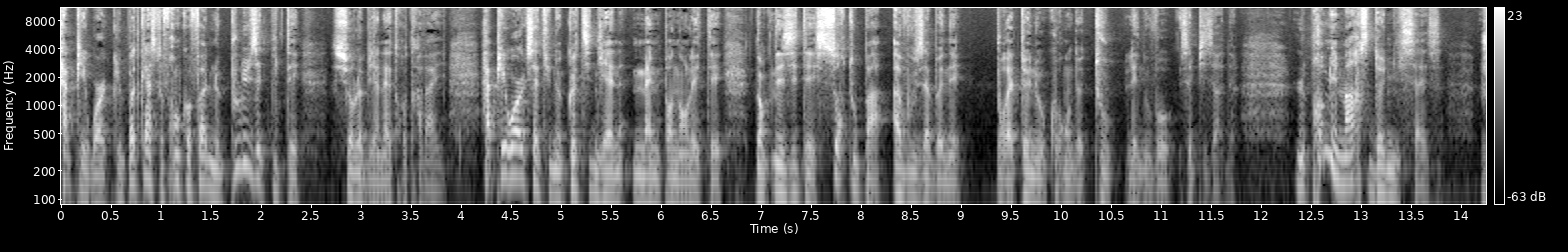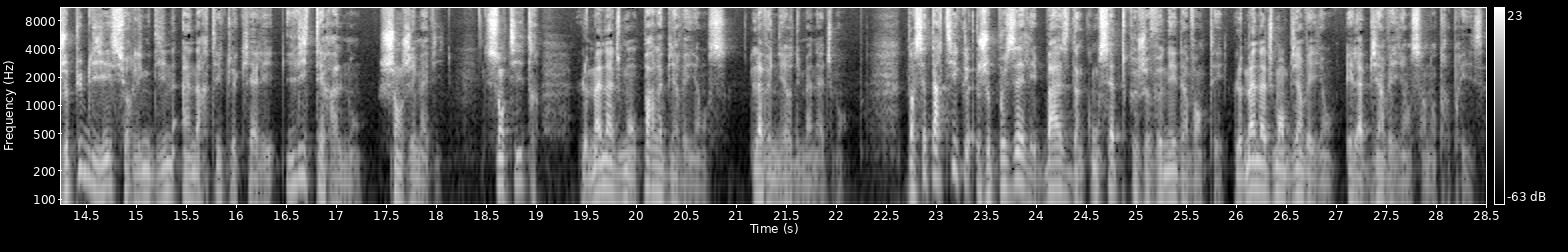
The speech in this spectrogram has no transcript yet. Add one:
Happy Work, le podcast francophone le plus écouté sur le bien-être au travail. Happy Work, c'est une quotidienne même pendant l'été, donc n'hésitez surtout pas à vous abonner pour être tenu au courant de tous les nouveaux épisodes. Le 1er mars 2016, je publiais sur LinkedIn un article qui allait littéralement changer ma vie. Son titre, Le management par la bienveillance l'avenir du management. Dans cet article, je posais les bases d'un concept que je venais d'inventer, le management bienveillant et la bienveillance en entreprise.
